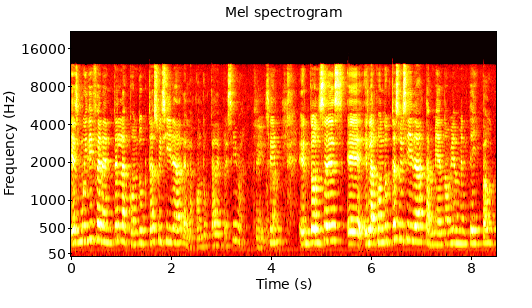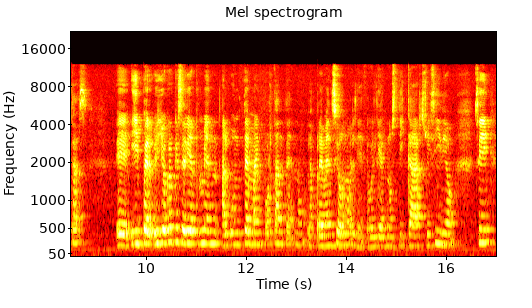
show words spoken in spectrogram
es muy diferente la conducta suicida de la conducta depresiva. Sí. Entonces, eh, la conducta suicida también, obviamente, hay pautas eh, y, pero, y yo creo que sería también algún tema importante, ¿no? La prevención o el, o el diagnosticar suicidio, ¿sí?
